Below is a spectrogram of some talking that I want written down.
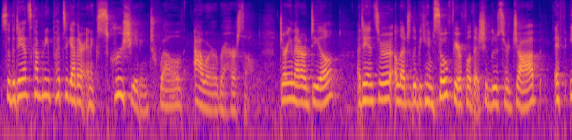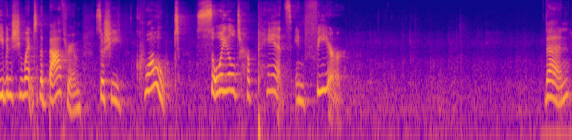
So the dance company put together an excruciating 12 hour rehearsal. During that ordeal, a dancer allegedly became so fearful that she'd lose her job if even she went to the bathroom, so she, quote, soiled her pants in fear. Then,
